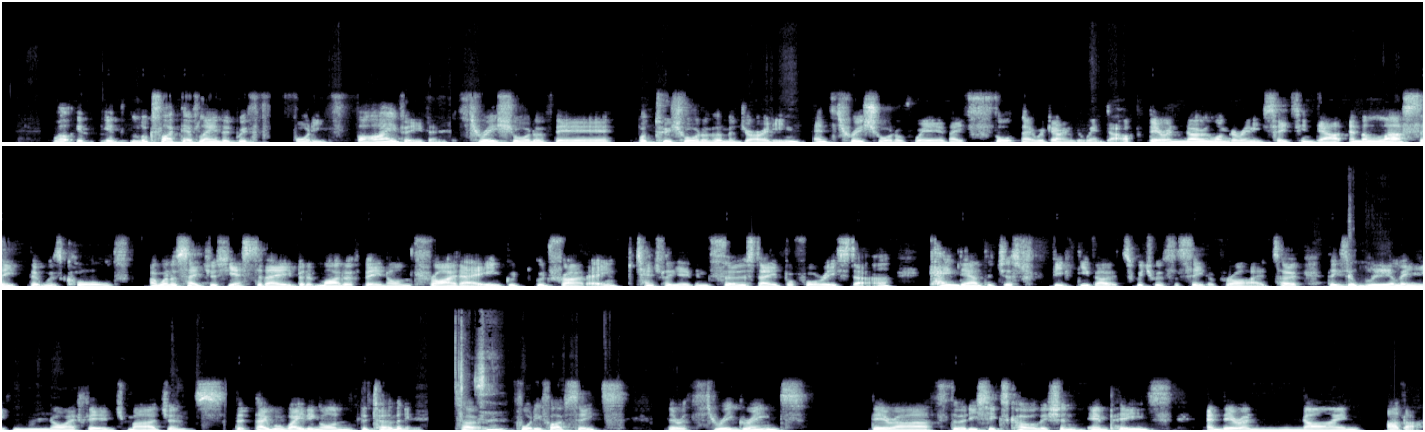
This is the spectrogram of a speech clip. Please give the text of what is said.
Well, it, it looks like they've landed with 45 even, three short of their, well, two short of a majority and three short of where they thought they were going to end up. There are no longer any seats in doubt. And the last seat that was called, I want to say just yesterday, but it might have been on Friday, Good, Good Friday, potentially even Thursday before Easter, came down to just 50 votes, which was the seat of Ryde. So these are really knife edge margins that they were waiting on determining. So 45 seats, there are three Greens, there are 36 coalition MPs, and there are nine other.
